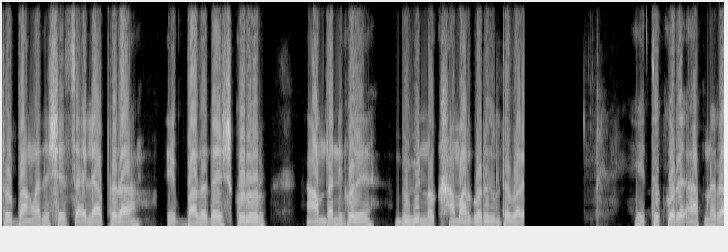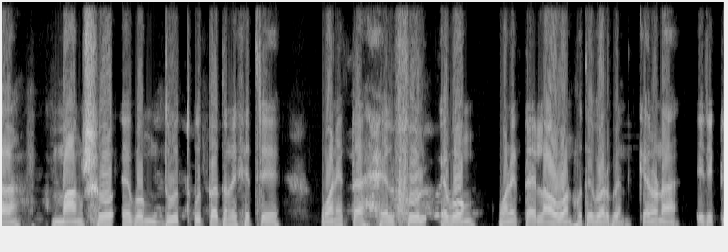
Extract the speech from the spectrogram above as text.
তো বাংলাদেশে চাইলে আপনারা এই বাজাদেশ গরুর আমদানি করে বিভিন্ন খামার গড়ে তুলতে পারে। এতে করে আপনারা মাংস এবং দুধ উৎপাদনের ক্ষেত্রে অনেকটা হেল্পফুল এবং অনেকটাই লাভবান হতে পারবেন। কেননা, এটি একটি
